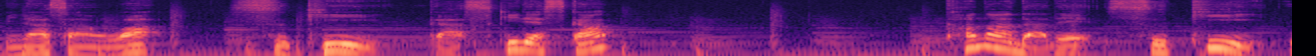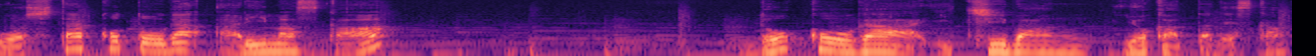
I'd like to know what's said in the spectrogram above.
皆さんはスキーが好きですか？カナダでスキーをしたことがありますか？どこが一番良かったですか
